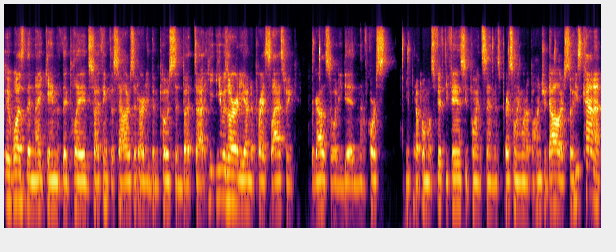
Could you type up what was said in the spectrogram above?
it was the night game that they played, so I think the salaries had already been posted. But uh, he, he was already underpriced last week, regardless of what he did, and of course he put up almost 50 fantasy points, and his price only went up $100. So he's kind of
